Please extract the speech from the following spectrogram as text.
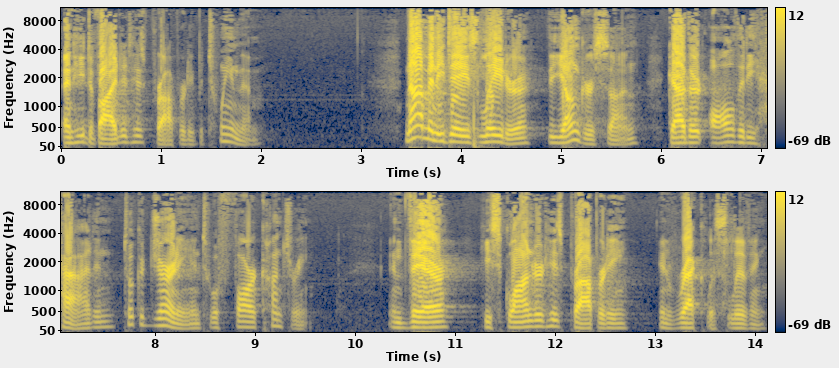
And he divided his property between them. Not many days later, the younger son gathered all that he had and took a journey into a far country. And there he squandered his property in reckless living.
